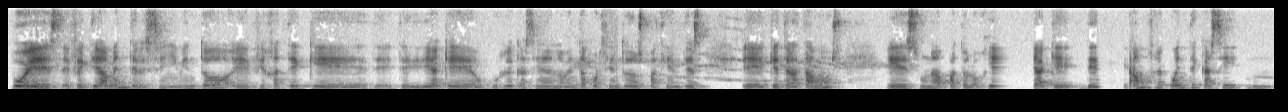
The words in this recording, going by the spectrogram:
Pues efectivamente, el estreñimiento, eh, fíjate que te, diría que ocurre casi en el 90% de los pacientes eh, que tratamos. Es una patología que de tan frecuente casi mm,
